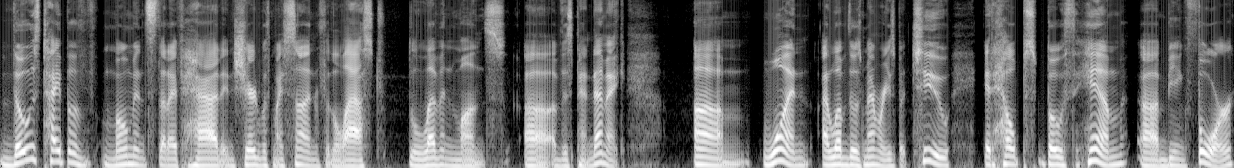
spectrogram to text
Those type of moments that I've had and shared with my son for the last 11 months uh, of this pandemic. Um, one, I love those memories, but two, it helps both him, uh, being four,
